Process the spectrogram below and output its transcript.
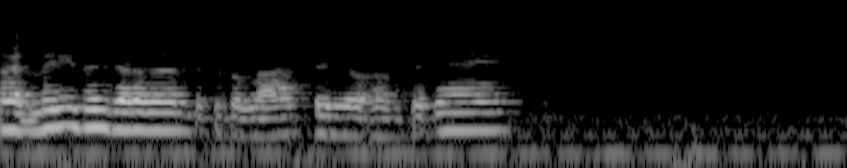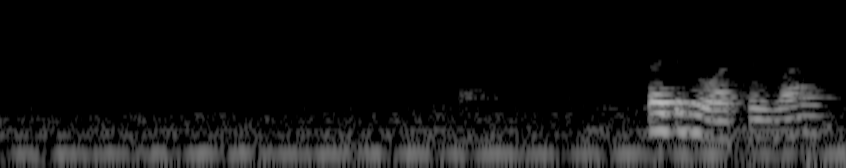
Alright, ladies and gentlemen, this is the last video of the day. Thank you for watching. Bye.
